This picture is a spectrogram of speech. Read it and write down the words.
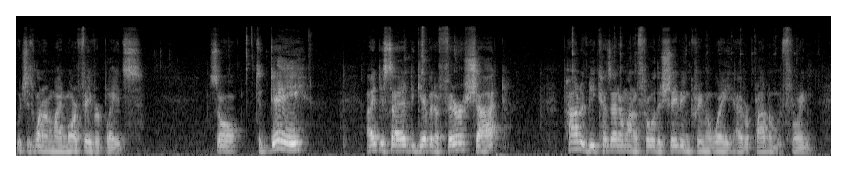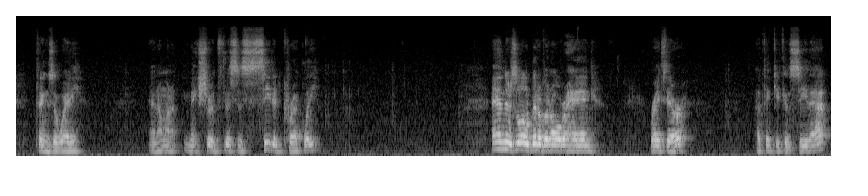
which is one of my more favorite blades. So today, I decided to give it a fair shot, probably because I don't want to throw the shaving cream away. I have a problem with throwing things away and I want to make sure that this is seated correctly. And there's a little bit of an overhang right there. I think you can see that.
